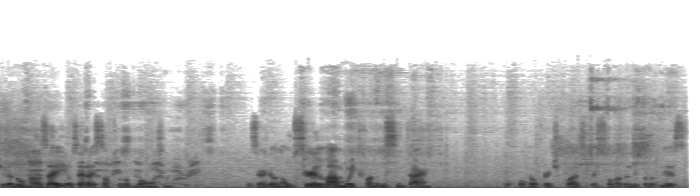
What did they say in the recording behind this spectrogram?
Tirando o Hans aí, os heróis são tudo bons, né? Apesar de eu não ser lá muito fã do Missintar. O Hellcurt quase foi solado ali pelo vez.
